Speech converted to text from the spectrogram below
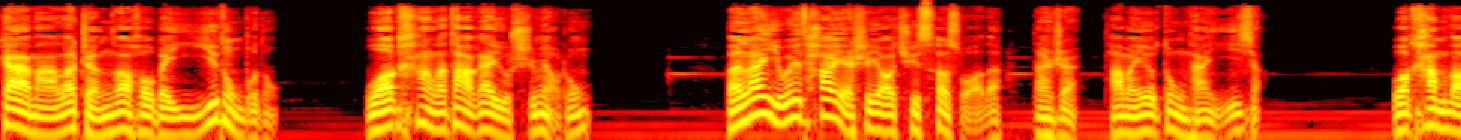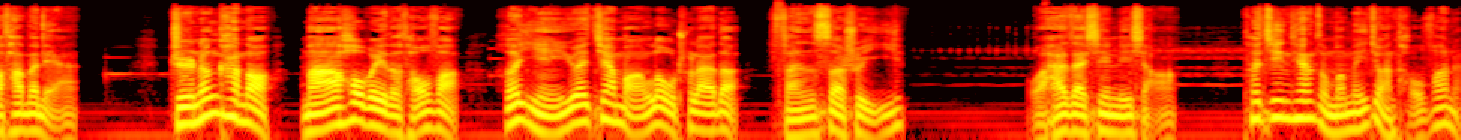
盖满了整个后背，一动不动。我看了大概有十秒钟。本来以为他也是要去厕所的，但是他没有动弹一下。我看不到他的脸，只能看到满后背的头发和隐约肩膀露出来的粉色睡衣。我还在心里想，他今天怎么没卷头发呢？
